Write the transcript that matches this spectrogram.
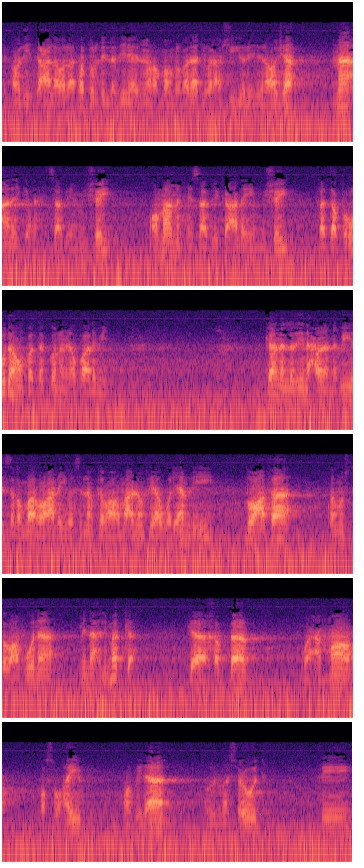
في قوله تعالى ولا تطرد الذين يدعون ربهم بالغداة والعشي يريدون وجهه ما عليك من حسابهم من شيء وما من حسابك عليهم من شيء فتطردهم فتكون من الظالمين. كان الذين حول النبي صلى الله عليه وسلم كما هو معلوم في أول أمره ضعفاء والمستضعفون من أهل مكة كخباب وعمار وصهيب وبلال وابن مسعود في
